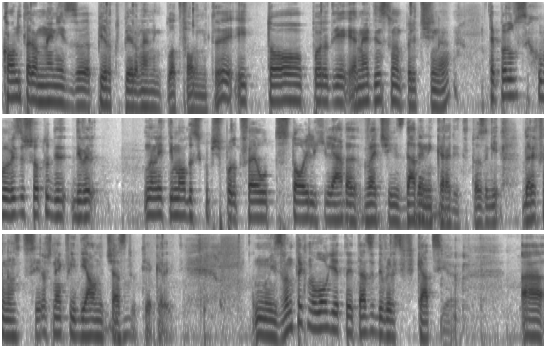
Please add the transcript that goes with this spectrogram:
контра мнение за peer-to-peer lending платформите и то поради една единствена причина. Те първо са хубави, защото дивер... нали, ти мога да си купиш портфел от 100 или 1000 вече издадени кредити. Т.е. да, ги, да рефинансираш някакви идеални части от тия кредити. Но извън технологията и тази диверсификация, а,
